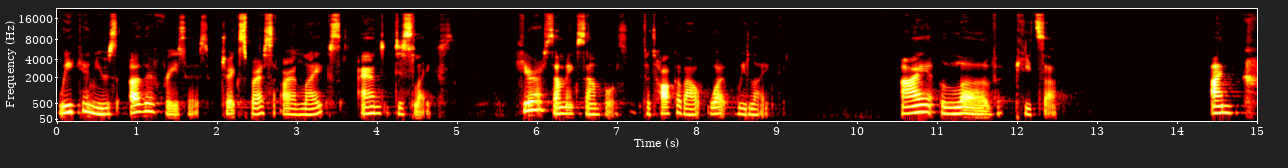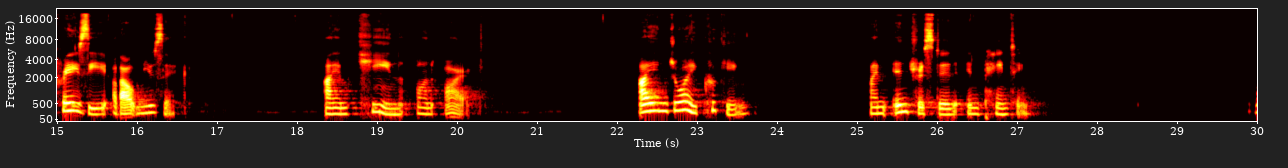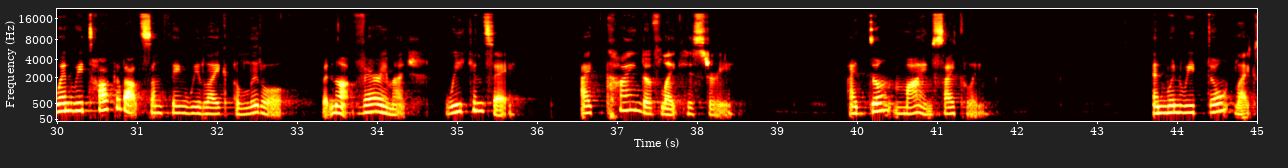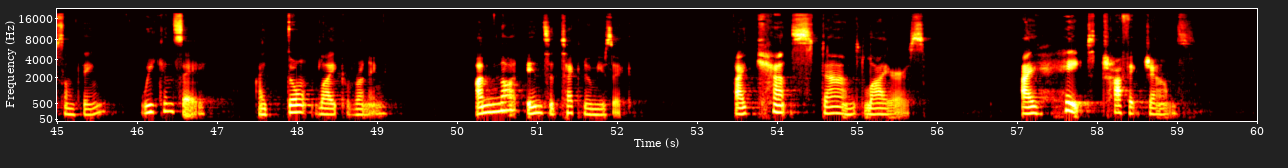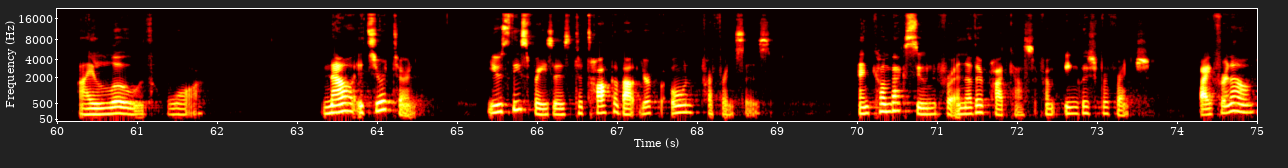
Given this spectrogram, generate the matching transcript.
we can use other phrases to express our likes and dislikes. Here are some examples to talk about what we like. I love pizza. I'm crazy about music. I am keen on art. I enjoy cooking. I'm interested in painting. When we talk about something we like a little, but not very much, we can say, I kind of like history. I don't mind cycling. And when we don't like something, we can say, I don't like running. I'm not into techno music. I can't stand liars. I hate traffic jams. I loathe war. Now it's your turn. Use these phrases to talk about your own preferences and come back soon for another podcast from English for French. Bye for now.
